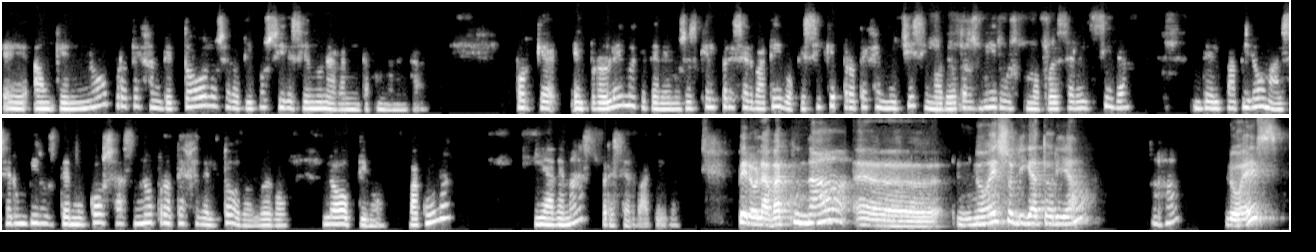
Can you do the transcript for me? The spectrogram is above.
eh, aunque no protejan de todos los serotipos, sigue siendo una herramienta fundamental porque el problema que tenemos es que el preservativo, que sí que protege muchísimo de otros virus, como puede ser el SIDA, del papiloma, al ser un virus de mucosas, no protege del todo. Luego, lo óptimo, vacuna y además preservativo. Pero la vacuna eh, no es obligatoria. ¿Lo es?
